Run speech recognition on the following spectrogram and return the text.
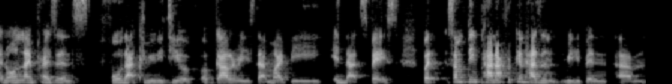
an online presence for that community of, of galleries that might be in that space. But something Pan African hasn't really been um,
